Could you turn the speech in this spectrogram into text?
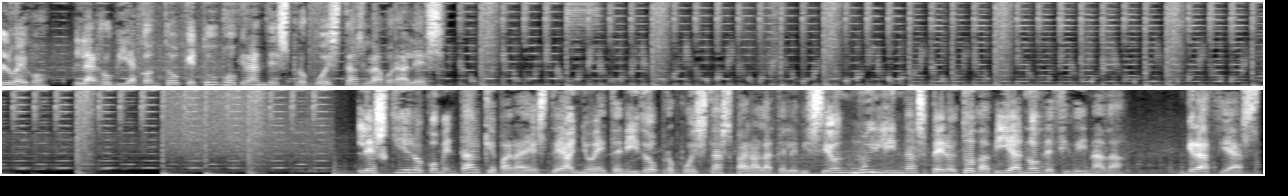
Luego, la rubia contó que tuvo grandes propuestas laborales. Les quiero comentar que para este año he tenido propuestas para la televisión muy lindas pero todavía no decidí nada. Gracias.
